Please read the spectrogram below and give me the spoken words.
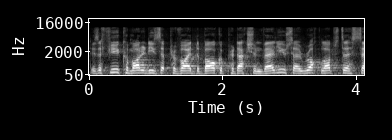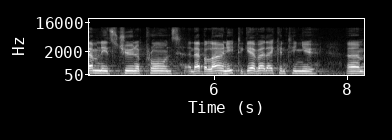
There's a few commodities that provide the bulk of production value. So rock lobster, salmonids, tuna, prawns and abalone together, they continue, um,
